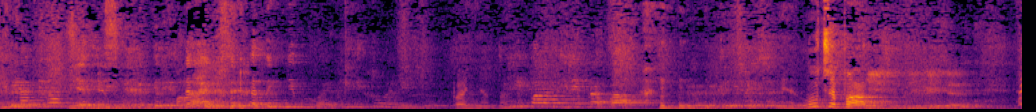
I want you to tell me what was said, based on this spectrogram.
Или операция, Нет, без выхода. Да, без выходных не бывает. Или то, или то. Понятно. Или пан, или пропал. Лучше пан. А.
